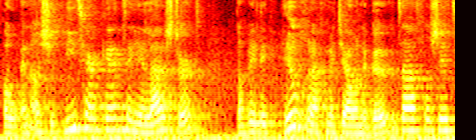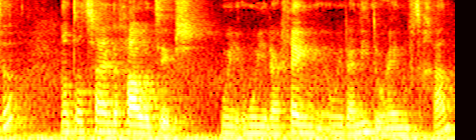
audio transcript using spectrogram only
Oh, en als je het niet herkent en je luistert, dan wil ik heel graag met jou aan de keukentafel zitten. Want dat zijn de gouden tips. Hoe je, hoe je, daar, geen, hoe je daar niet doorheen hoeft te gaan.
